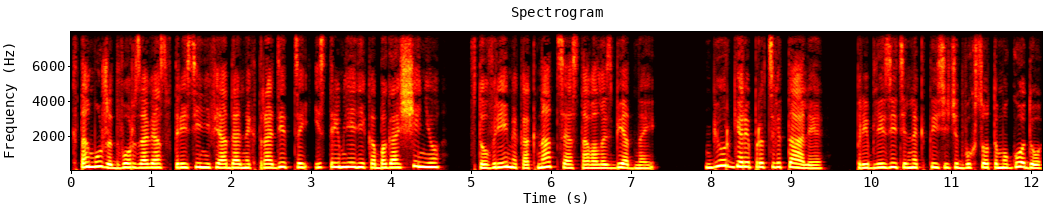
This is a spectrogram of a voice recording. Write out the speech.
К тому же двор завяз в трясине феодальных традиций и стремлений к обогащению, в то время как нация оставалась бедной. Бюргеры процветали. Приблизительно к 1200 году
